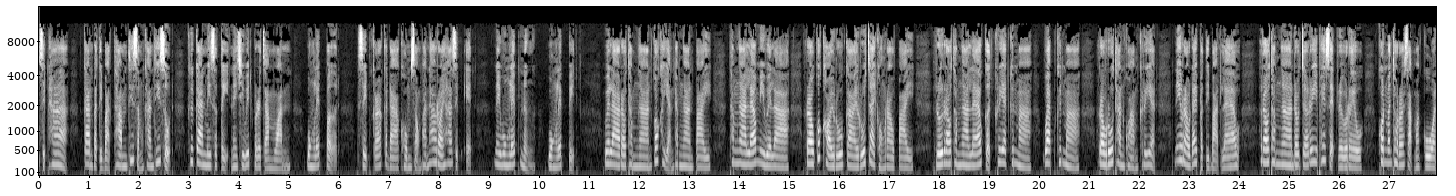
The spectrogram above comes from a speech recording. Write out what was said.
55 การปฏิบัติธรรมที่สำคัญที่สุด คือการมีสติในชีวิตประจำวัน วงเล็บเปิด 10 กรกฎาคม 2551 ในวงเล็บหนึ่งวงเล็บปิด เวลาเราทำงานก็ขยันทำงานไปทำงานแล้วมีเวลา เราก็คอยรู้กายรู้ใจของเราไป หรือเราทำงานแล้วเกิดเครียดขึ้นมา แวบขึ้นมา เรารู้ทันความเครียด นี่เราได้ปฏิบัติแล้วเราทำงานเราจะรีบให้เสร็จเร็วๆ คนมันโทรศัพท์มากวน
